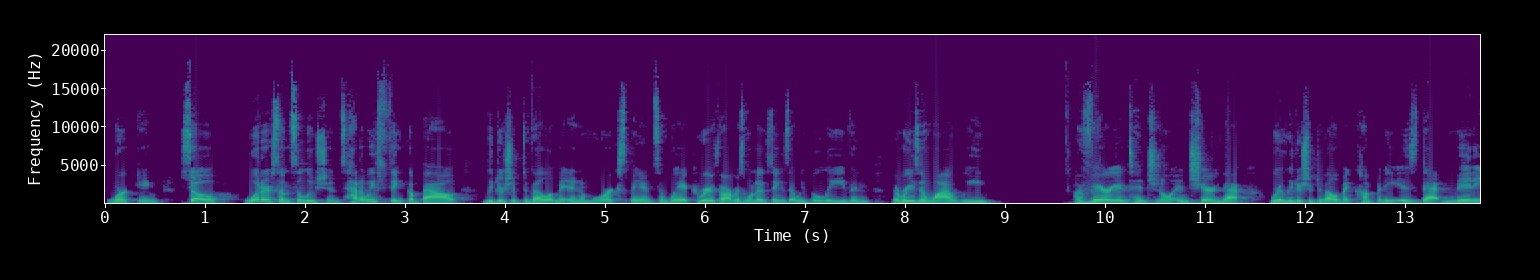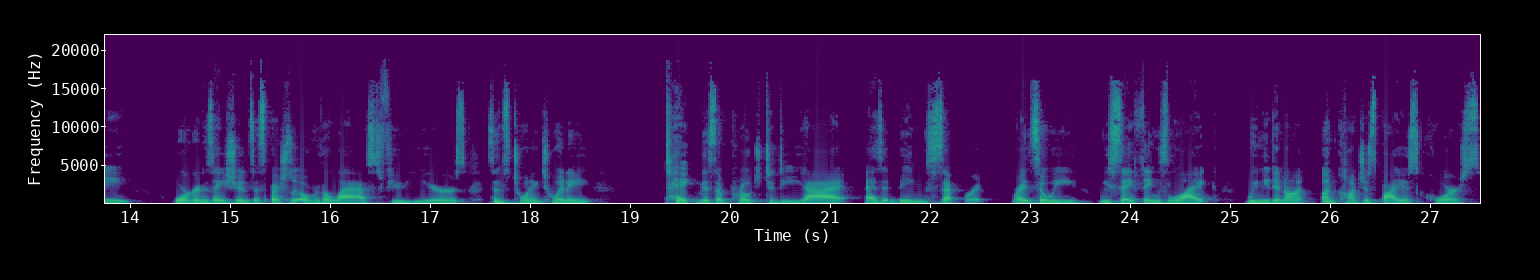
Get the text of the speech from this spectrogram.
working. So what are some solutions? How do we think about leadership development in a more expansive way? At Career Thrivers, one of the things that we believe and the reason why we are very intentional in sharing that we're a leadership development company is that many organizations, especially over the last few years since 2020, take this approach to DEI as it being separate, right? So we, we say things like, we need an un- unconscious bias course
